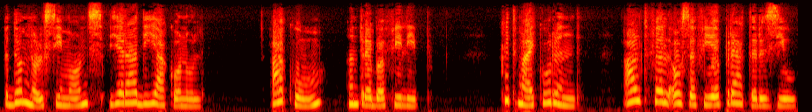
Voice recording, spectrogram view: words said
Domnul Simons era diaconul. Acum?" întrebă Filip. Cât mai curând, altfel o să fie prea târziu."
